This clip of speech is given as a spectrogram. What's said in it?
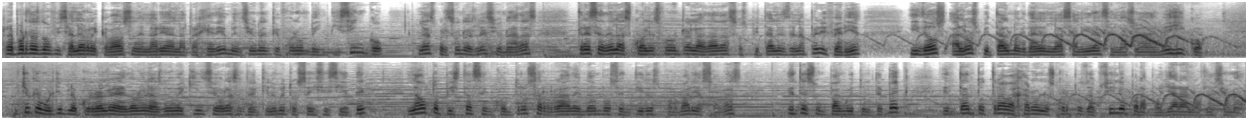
Reportes no oficiales recabados en el área de la tragedia mencionan que fueron 25 las personas lesionadas, 13 de las cuales fueron trasladadas a hospitales de la periferia y dos al Hospital Magdalena en las salidas en la Ciudad de México. El choque múltiple ocurrió alrededor de las 9.15 horas entre el kilómetro 6 y 7. La autopista se encontró cerrada en ambos sentidos por varias horas entre Zumpango y Tultepec, en tanto trabajaron los cuerpos de auxilio para apoyar a los lesionados.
